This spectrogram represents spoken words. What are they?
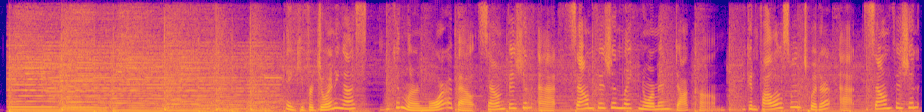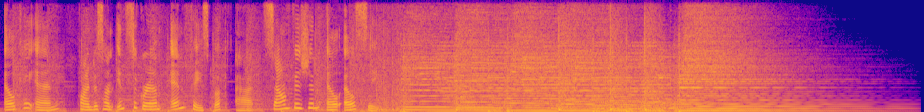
Thank you for joining us. You can learn more about Sound Vision at soundvisionlakenorman.com. You can follow us on Twitter at SoundVisionLKN, find us on Instagram and Facebook at SoundVisionLLC.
